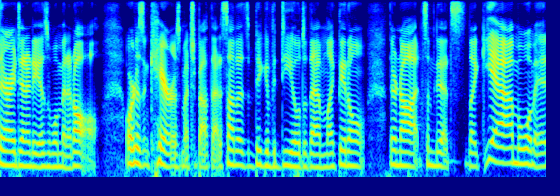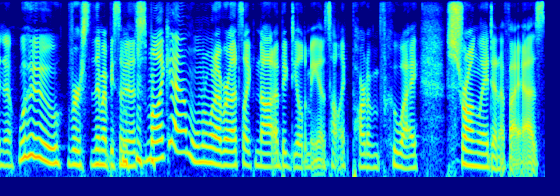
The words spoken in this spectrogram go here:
their identity as a woman at all or doesn't care as much about that. It's not as big of a deal to them. Like they don't they're not somebody that's like, yeah, I'm a woman, woohoo. Versus there might be somebody that's just more like, yeah, I'm a woman, whatever. That's like not a big deal to me. And it's not like part of who I strongly identify as.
